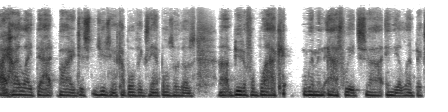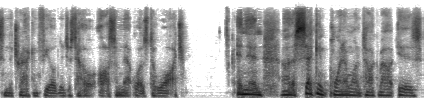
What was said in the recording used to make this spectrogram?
I highlight that by just using a couple of examples of those uh, beautiful black women athletes uh, in the Olympics in the track and field, and just how awesome that was to watch. And then uh, the second point I want to talk about is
